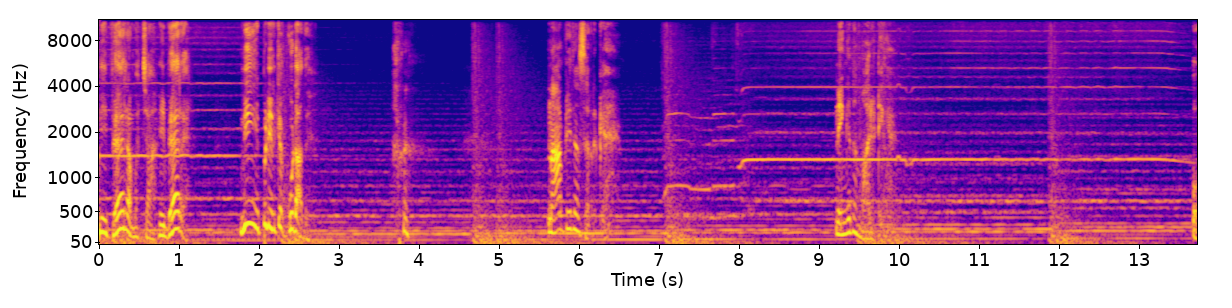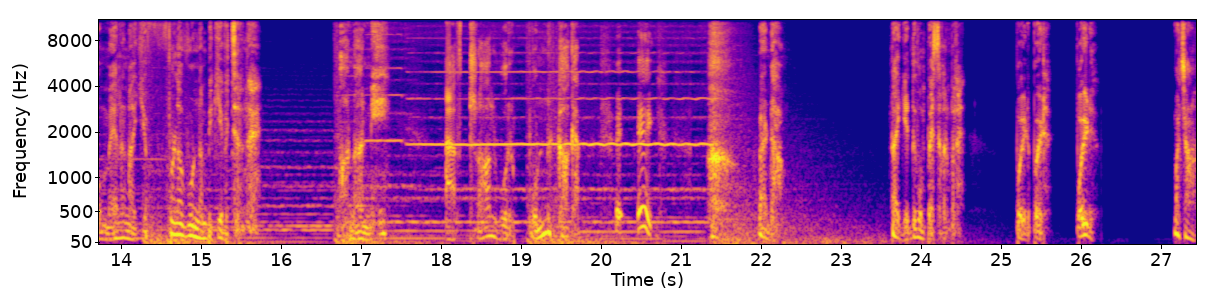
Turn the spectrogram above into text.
நீ வேற மச்சான் நீ வேற. நீ இப்படி இருக்க கூடாது. நான் அப்படிதான் சார் இருக்கேன். நீங்க தான் மாறிட்டீங்க. உன் மேல நான் எவ்வளவு நம்பிக்கை வச்சிருந்தேன். ஆனா நீ ஆஃப்டர் ஆல் ஒரு பொண்ணுக்காக. ஏய் வேண்டாம். நான் எதுவும் பேச விரும்பல. போயிடு போயிடு போயிடு. மச்சான்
